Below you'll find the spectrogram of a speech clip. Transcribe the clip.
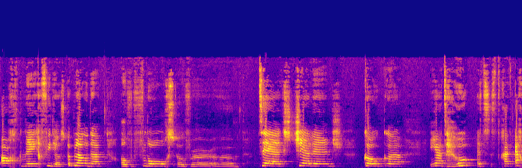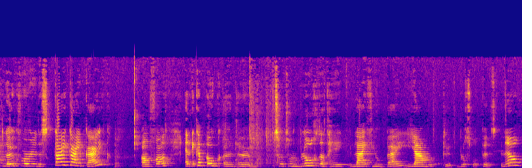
8, 9 video's uploaden. Over vlogs, over uh, tags, challenge, koken. En ja, het, het, gaat echt leuk worden. Dus kijk, kijk, kijk. Alvast. En ik heb ook een um, soort van een blog. Dat heet liveview bij jammer.blogspot.nl uh,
